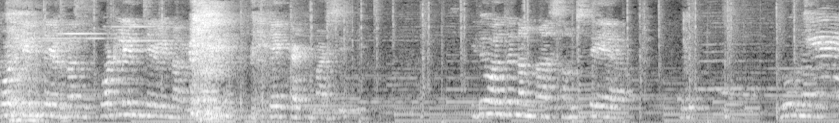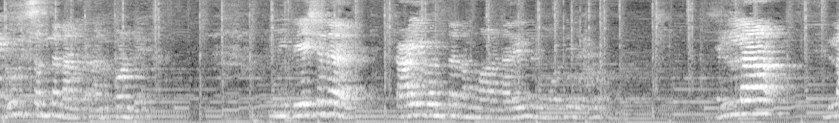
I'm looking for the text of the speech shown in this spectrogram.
ಕೊಡಲಿ ಅಂತ ಹೇಳಿ ಬಂದು ಕೊಡಲಿ ಅಂತೇಳಿ ನಾವು ಕೇಕ್ ಕಟ್ ಮಾಡಿಸಿದ್ವಿ. ಇದು ಒಂದು ನಮ್ಮ ಸಂಸ್ಥೆಯ ರೂಲ್ಸ್ ಅಂತ ನಾನು ಅಂದ್ಕೊಂಡೆ ಈ ದೇಶದ ಕಾಯುವಂಥ ನಮ್ಮ ನರೇಂದ್ರ ಮೋದಿ ಅವರು ಎಲ್ಲ ಎಲ್ಲ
